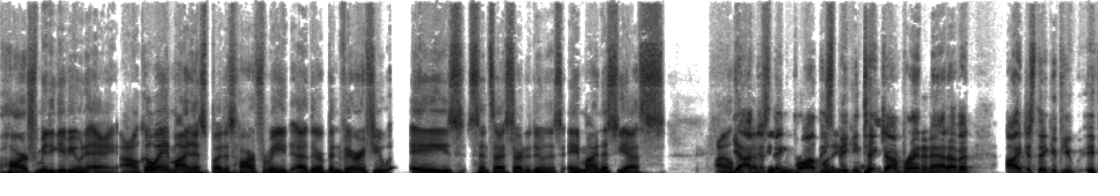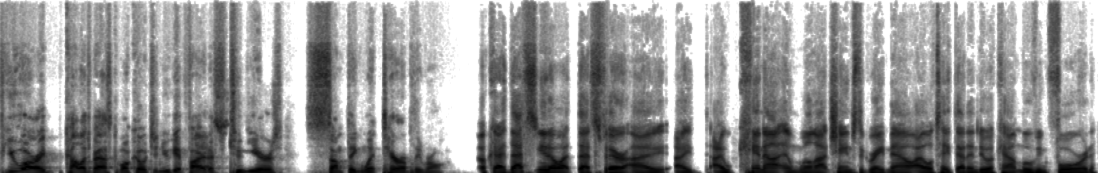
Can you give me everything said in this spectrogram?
hard for me to give you an A. I'll go A minus, but it's hard for me. Uh, there have been very few A's since I started doing this. A minus, yes. I don't. Yeah, I just think broadly speaking, take John Brannen out of it. I just think if you if you are a college basketball coach and you get fired yes. after two years, something went terribly wrong. Okay, that's you know what that's fair. I I I cannot and will not change the grade now. I will take that into account moving forward.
